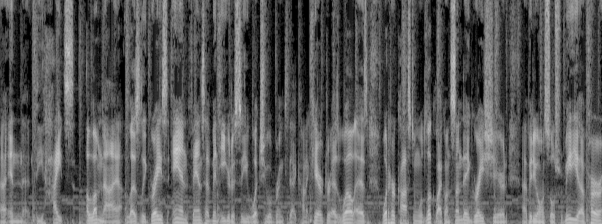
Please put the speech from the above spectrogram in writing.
uh, in The Heights alumni Leslie Grace, and fans have been eager to see what she will bring to the iconic character, as well as what her costume will look like. On Sunday, Grace shared a video on social media of her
